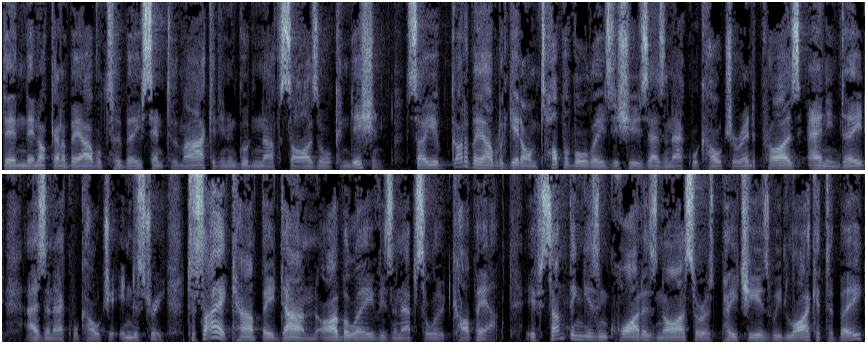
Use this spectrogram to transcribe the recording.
then they're not going to be able to be sent to the market in a good enough size or condition. So you've got to be able to get on top of all these issues as an aquaculture enterprise and indeed as an aquaculture industry. To say it can't be done, I believe, is an absolute cop out. If something isn't quite as nice or as peachy as we'd like it to be,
